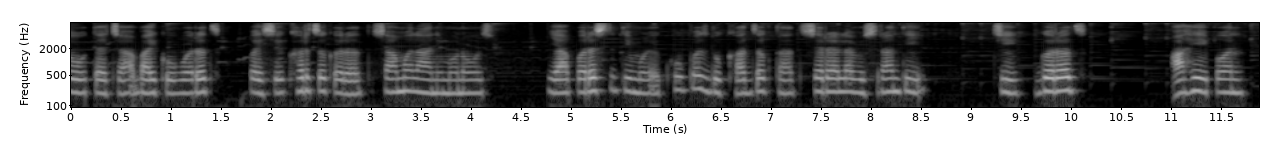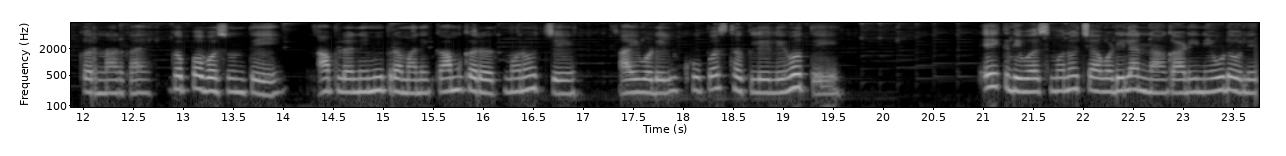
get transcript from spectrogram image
तो त्याच्या बायकोवरच पैसे खर्च करत. श्यामल आणि मनोज या परिस्थितीमुळे खूपच दुःखात जगतात. शरीराला विश्रांतीची गरज आहे पण करणार काय? गप्प बसून ते आपलं नेहमीप्रमाणे काम करत. मनोजचे आई वडील खूपच थकलेले होते. एक दिवस मनोजच्या वडिलांना गाडीने उडवले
